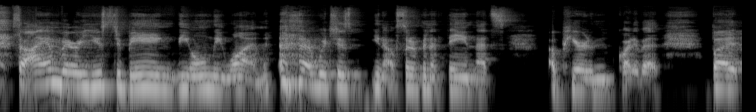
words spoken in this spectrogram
so I am very used to being the only one, which has, you know, sort of been a theme that's appeared in quite a bit. But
